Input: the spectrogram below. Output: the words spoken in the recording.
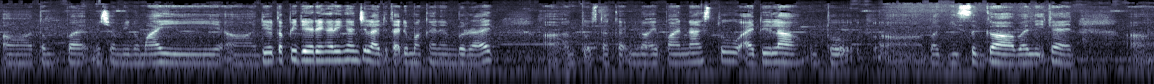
uh, Tempat macam minum air uh, dia Tapi dia ringan-ringan je lah. Dia tak ada makanan berat. Uh, Untuk setakat minum air panas tu Adalah untuk uh, Bagi segar balik kan. Uh,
